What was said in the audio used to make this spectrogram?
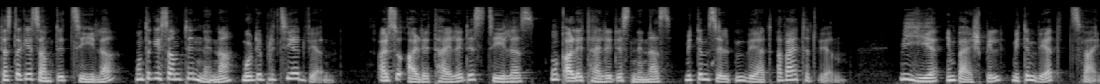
dass der gesamte Zähler und der gesamte Nenner multipliziert werden, also alle Teile des Zählers und alle Teile des Nenners mit demselben Wert erweitert werden, wie hier im Beispiel mit dem Wert 2.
